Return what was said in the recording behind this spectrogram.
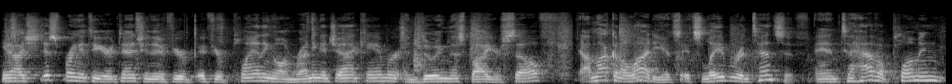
you know, I should just bring it to your attention that if you're if you're planning on renting a jackhammer and doing this by yourself, I'm not going to lie to you, it's it's labor intensive, and to have a plumbing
